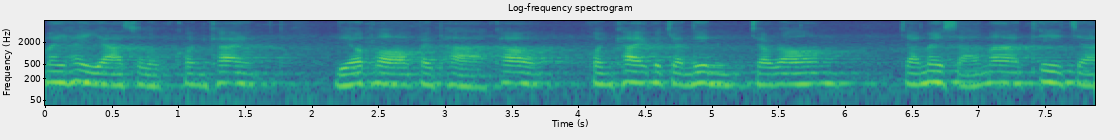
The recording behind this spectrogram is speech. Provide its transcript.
ไม่ให้ยาสลบคนไข้ เดี๋ยวพอไปผ่าเข้า คนไข้ก็จะดิ้นจะร้อง จะไม่สามารถที่จะ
